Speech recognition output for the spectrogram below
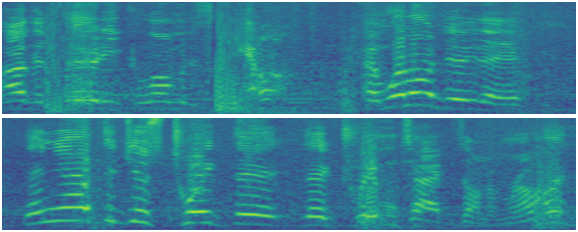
over 30 kilometres an hour. And what I do there, then you have to just tweak the, the trim tabs on them, right?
